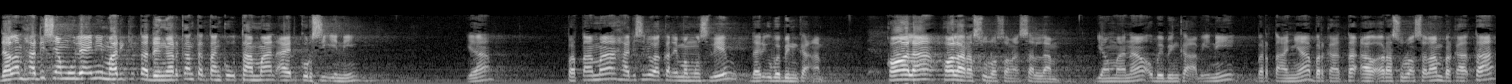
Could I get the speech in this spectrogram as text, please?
Dalam hadis yang mulia ini mari kita dengarkan tentang keutamaan ayat kursi ini. Ya. Pertama hadis ini akan Imam Muslim dari Ubay bin Kaab. Qala qala Rasulullah SAW yang mana Ubay bin Ka'ab ini bertanya berkata uh, Rasulullah SAW berkata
